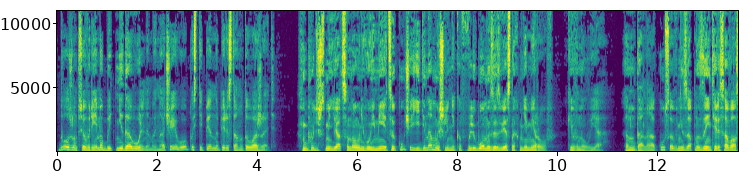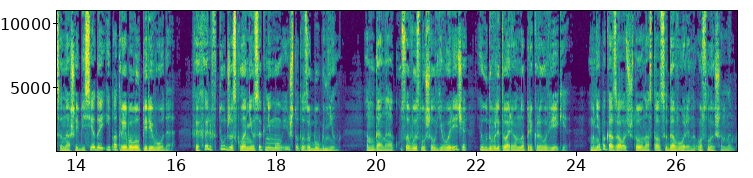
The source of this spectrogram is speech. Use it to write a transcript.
должен все время быть недовольным, иначе его постепенно перестанут уважать. «Будешь смеяться, но у него имеется куча единомышленников в любом из известных мне миров», — кивнул я. Ндана Акуса внезапно заинтересовался нашей беседой и потребовал перевода. Хехельф тут же склонился к нему и что-то забубнил. Ндана Акуса выслушал его речи и удовлетворенно прикрыл веки. Мне показалось, что он остался доволен услышанным.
